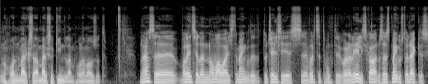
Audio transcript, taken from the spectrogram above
noh, on märksa, märksa kindlam, oleme ausad. Nojah, see Valencial on omavaheliste mängude tõttu Chelsea ees võrdsete punktide korral eelis ka, no sellest mängust veel rääkides,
